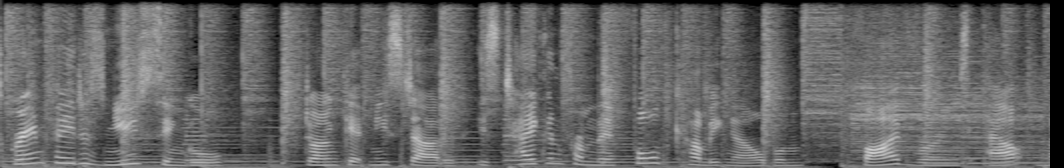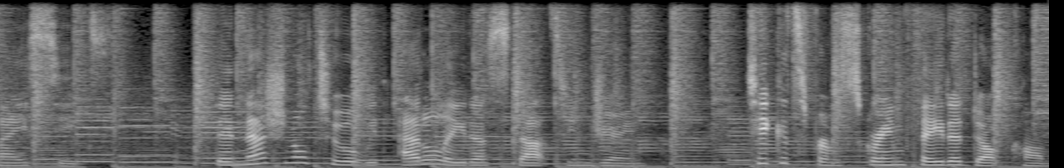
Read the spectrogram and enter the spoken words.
Screamfeeder's new single, Don't Get Me Started, is taken from their forthcoming album, Five Rooms, out May 6th. Their national tour with Adalita starts in June. Tickets from screamfeeder.com.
